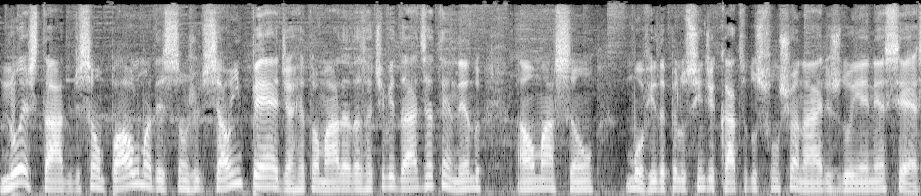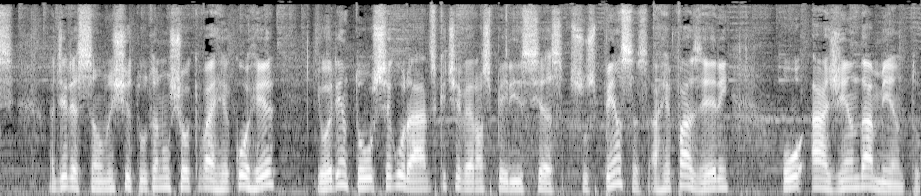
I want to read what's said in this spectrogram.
No estado de São Paulo, uma decisão judicial impede a retomada das atividades, atendendo a uma ação movida pelo Sindicato dos Funcionários do INSS. A direção do Instituto anunciou que vai recorrer e orientou os segurados que tiveram as perícias suspensas a refazerem o agendamento.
